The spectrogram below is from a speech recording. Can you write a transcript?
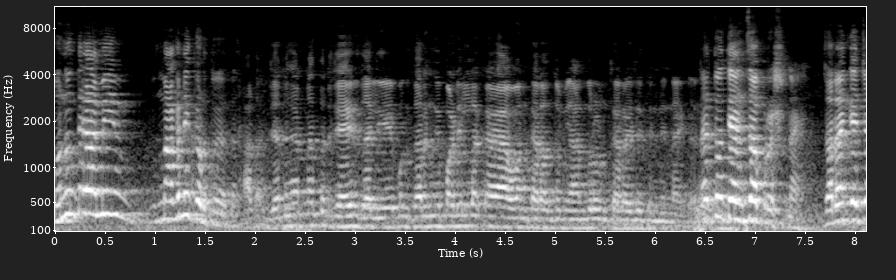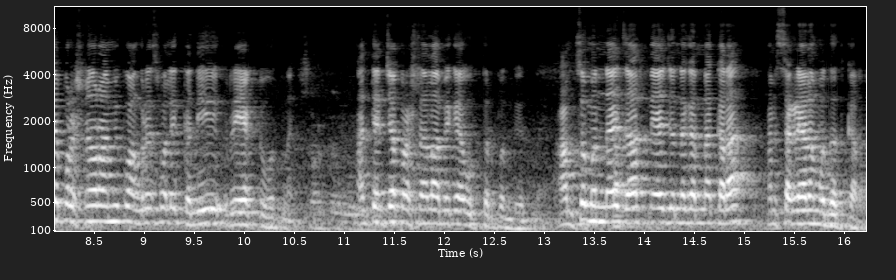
म्हणून तरी आम्ही मागणी करतोय आता. आता जनगणना तर जाहीर झाली आहे मग जरांगे पाटीलला काय आव्हान कराल तुम्ही? आंदोलन करायचं त्यांनी नाही नाही तो त्यांचा प्रश्न आहे. जरांगेच्या प्रश्नावर आम्ही काँग्रेसवाले कधी रिॲक्ट होत नाही. आणि त्यांच्या प्रश्नाला आम्ही काय उत्तर पण देत नाही. आमचं म्हणणं आहे जात न्याय जनगणना करा आणि सगळ्यांना मदत करा.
